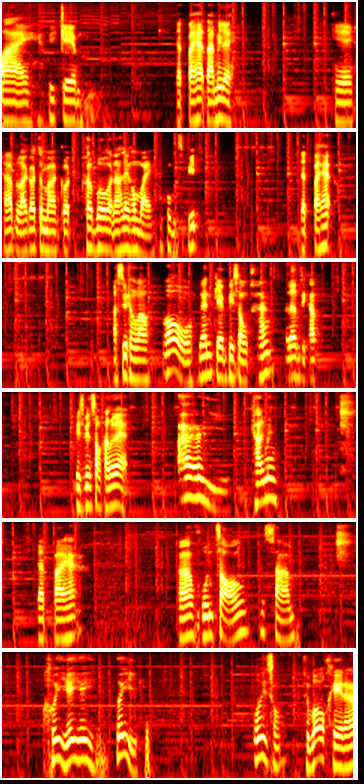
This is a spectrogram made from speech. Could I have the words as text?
วายพี่เกมจัดไปฮะตามนี้เลยโอเคครับแล้วก็จะมากดเทอร์โบก่อนนะเร่งความไวควบคุมสปีดจัดไปฮะอัศวินของเรา โอ้ เล่นเกมพีสองครั้ง เริ่มสิครับพีสปีดสองครั้งด้วย ไอ้ครั้งหนึ่งจัดไปฮะอ้าวคูณสองคูณสามเฮ้ยเฮ้ยเฮ้ยเฮ้ยอุ้ยสองถือว่าโอเคนะ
